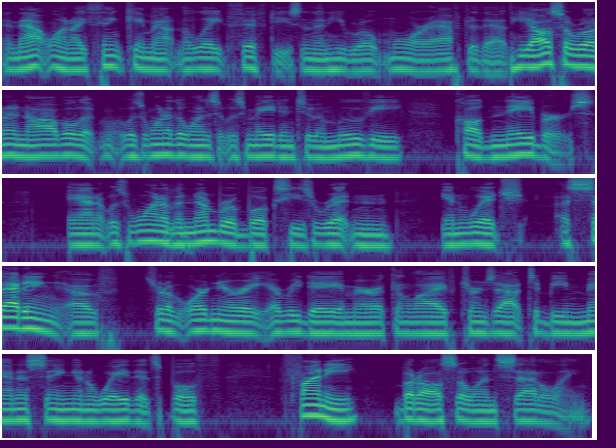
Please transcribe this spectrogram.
And that one, I think, came out in the late 50s, and then he wrote more after that. He also wrote a novel that was one of the ones that was made into a movie called Neighbors. And it was one of a hmm. number of books he's written in which a setting of sort of ordinary, everyday American life turns out to be menacing in a way that's both funny but also unsettling.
